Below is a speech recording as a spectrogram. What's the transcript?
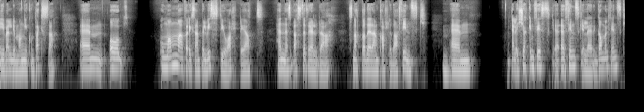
i veldig mange kontekster. Um, og, og mamma for eksempel visste jo alltid at hennes besteforeldre snakka det de kalte da finsk. Mm. Um, eller kjøkkenfisk, äh, finsk eller gammelfinsk.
